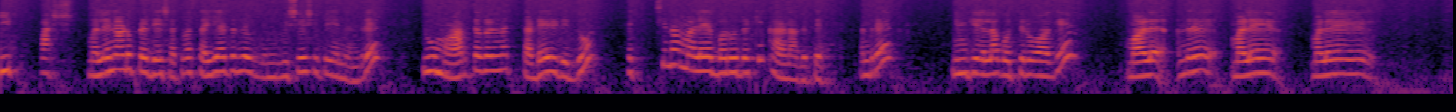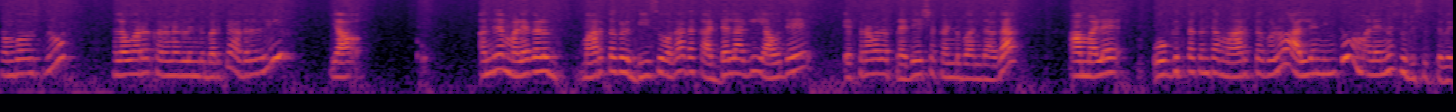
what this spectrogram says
ಈ ಪಶ್, ಮಲೆನಾಡು ಪ್ರದೇಶ ಅಥವಾ ಸಹ್ಯಾದ್ರದ ಒಂದು ವಿಶೇಷತೆ ಏನಂದರೆ ಇವು ಮಾರುತಗಳನ್ನ ತಡೆ ಹಿಡಿದು ಹೆಚ್ಚಿನ ಮಳೆ ಬರುವುದಕ್ಕೆ ಕಾರಣ ಆಗುತ್ತೆ. ಅಂದರೆ ನಿಮಗೆ ಎಲ್ಲ ಗೊತ್ತಿರುವ ಹಾಗೆ ಮಳೆ, ಅಂದರೆ ಮಳೆ ಮಳೆ ಸಂಭವಿಸೋದು ಹಲವಾರು ಕಾರಣಗಳಿಂದ ಬರುತ್ತೆ. ಅದರಲ್ಲಿ ಯಾವ ಅಂದರೆ ಮಳೆಗಳು, ಮಾರುತಗಳು ಬೀಸುವಾಗ ಅದಕ್ಕೆ ಅಡ್ಡಲಾಗಿ ಯಾವುದೇ ಎತ್ತರವಾದ ಪ್ರದೇಶ ಕಂಡು ಬಂದಾಗ ಆ ಮಳೆ ಹೋಗಿರ್ತಕ್ಕಂಥ ಮಾರುತಗಳು ಅಲ್ಲೇ ನಿಂತು ಮಳೆಯನ್ನು ಸುರಿಸುತ್ತವೆ.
